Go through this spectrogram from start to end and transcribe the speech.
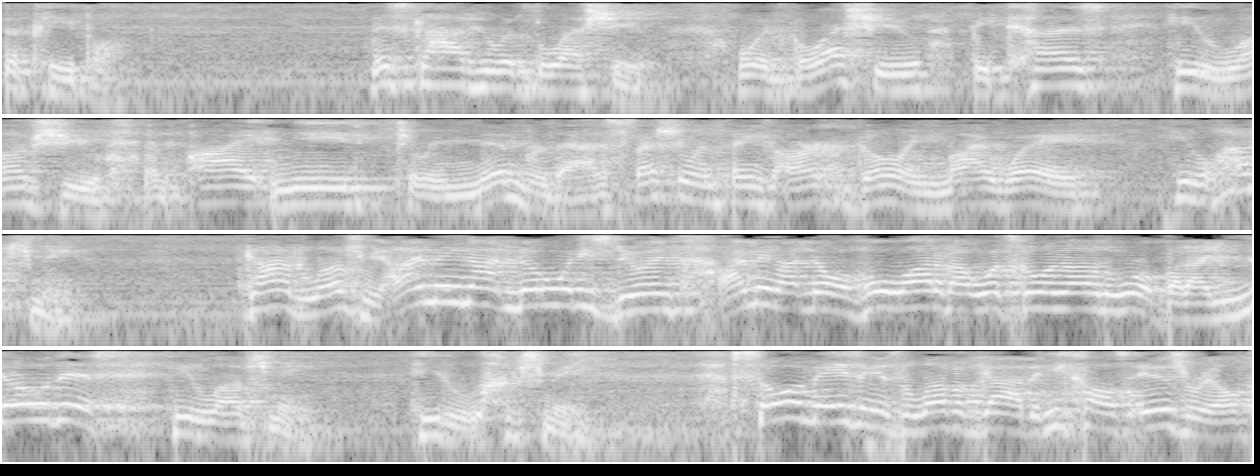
the people. This God who would bless you would bless you because He loves you. And I need to remember that, especially when things aren't going my way. He loves me. God loves me. I may not know what He's doing. I may not know a whole lot about what's going on in the world, but I know this. He loves me. He loves me. So amazing is the love of God that He calls Israel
